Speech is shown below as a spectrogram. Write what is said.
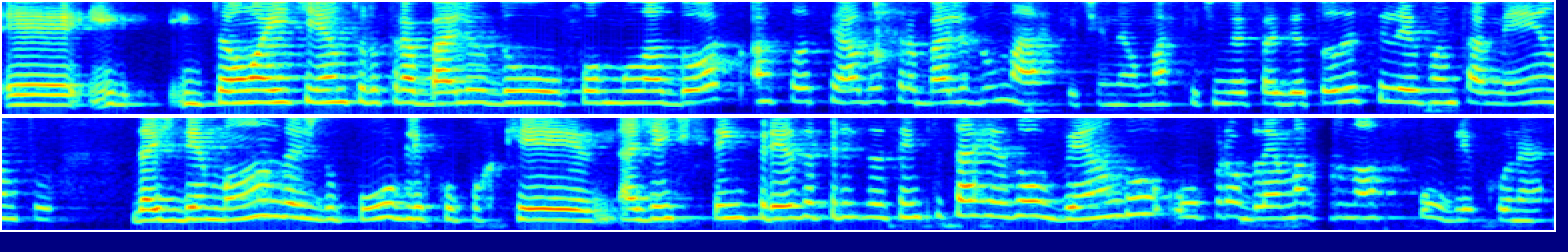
é, então, aí que entra o trabalho do formulador associado ao trabalho do marketing. Né? O marketing vai fazer todo esse levantamento das demandas do público, porque a gente que tem empresa precisa sempre estar resolvendo o problema do nosso público. Né?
